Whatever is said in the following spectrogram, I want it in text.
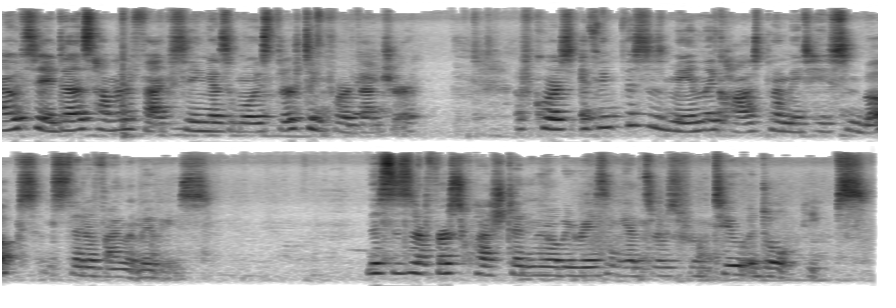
I would say it does have an effect seeing as I'm always thirsting for adventure. Of course, I think this is mainly caused by my taste in books instead of violent movies. This is our first question and we'll be raising answers from two adult peeps.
